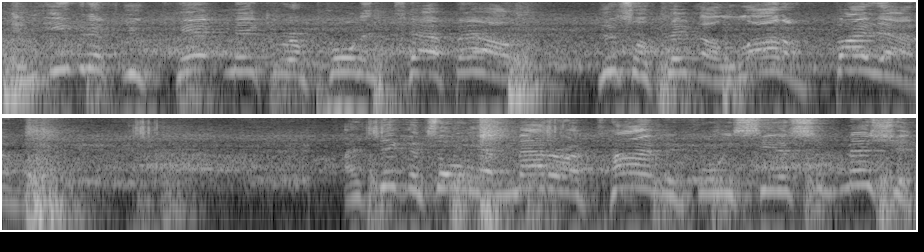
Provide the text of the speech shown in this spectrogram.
And even if you can't make your opponent tap out, this will take a lot of fight out of him. I think it's only a matter of time before we see a submission.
